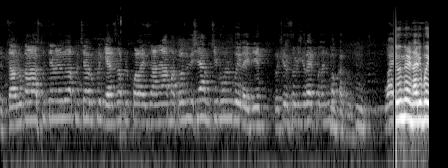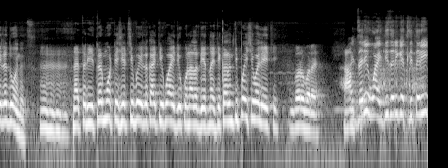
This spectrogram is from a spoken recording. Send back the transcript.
तर चालू काळ असतो त्यावेळेला आपलं चार रुपये घ्यायचं आपलं पळायचं. आणि महत्त्वाचा विषय आमची दोन बैल आहेत एक शिरसोडीची रायफल आणि बक्कासूर वायू मिळणारी बैल दोनच. नाहीतर इतर मोठे शेटची बैल काय ती वायदी कोणाला देत नाही ती कारण ती पैसेवाली आहे ती. बरोबर आहे. आम- जरी वायदी जरी घेतली तरी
